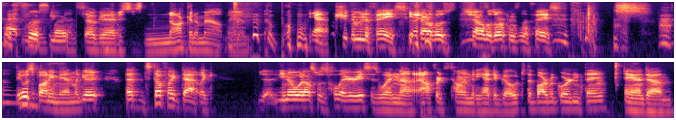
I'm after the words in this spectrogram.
That's so smart. So good. Just knocking them out, man. Yeah, shooting them in the face. He shot all those shot all those orphans in the face. It was funny, man. Like it, that stuff like that. Like, you know what else was hilarious is when uh, Alfred's telling him that he had to go to the Barbara Gordon thing, and um,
